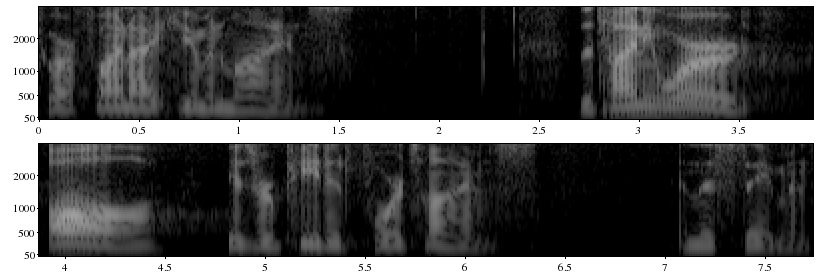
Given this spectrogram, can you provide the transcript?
to our finite human minds. The tiny word, all, is repeated four times in this statement.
